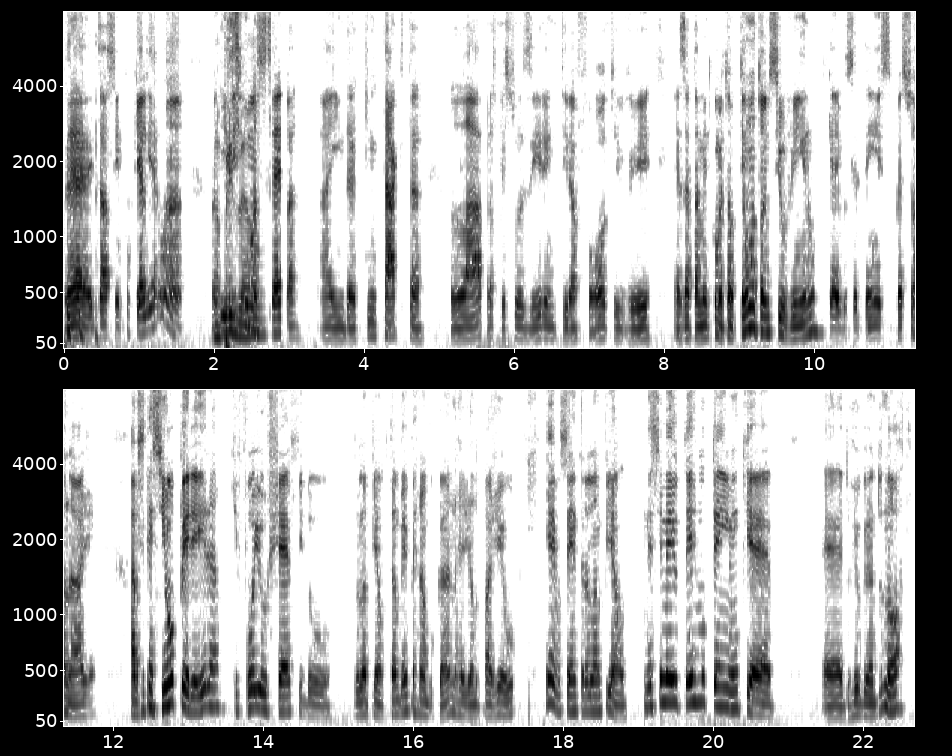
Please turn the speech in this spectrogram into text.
né? Então, assim, porque ali era uma. uma existe prisão. uma cela ainda que intacta lá para as pessoas irem tirar foto e ver exatamente como é. Então, tem o Antônio Silvino, que aí você tem esse personagem. Aí você tem Senhor Pereira, que foi o chefe do, do Lampião, também pernambucano, na região do Pajeú, e aí você entra Lampião. Nesse meio termo tem um que é, é do Rio Grande do Norte,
